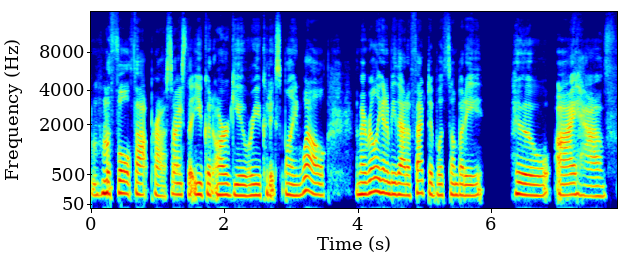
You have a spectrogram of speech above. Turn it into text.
Mhm. the full thought process Right. that you could argue or you could explain, well, am I really going to be that effective with somebody who I have,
